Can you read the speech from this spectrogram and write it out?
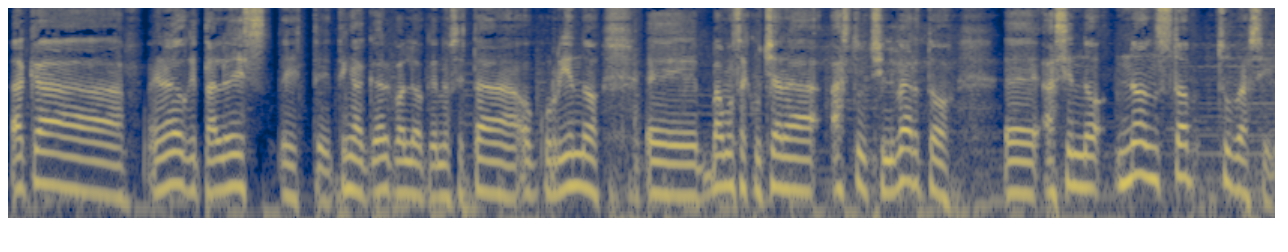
Acá, en algo que tal vez este, tenga que ver con lo que nos está ocurriendo, eh, vamos a escuchar a Astur Gilberto eh, haciendo Non-Stop to Brasil.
